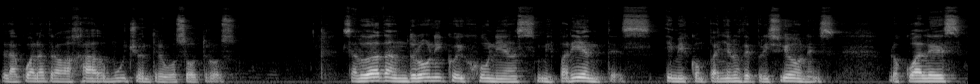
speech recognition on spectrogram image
la cual ha trabajado mucho entre vosotros. Saludad a Andrónico y Junias, mis parientes y mis compañeros de prisiones, los cuales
